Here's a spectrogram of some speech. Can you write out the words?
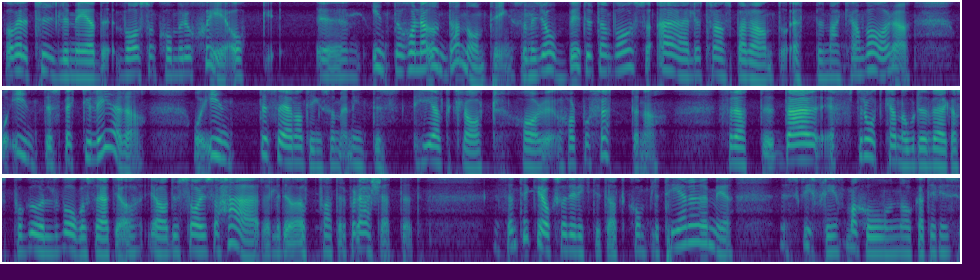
vara väldigt tydlig med vad som kommer att ske och eh, inte hålla undan någonting som Mm. är jobbigt utan vara så ärlig, transparent och öppen man kan vara. Och inte spekulera och inte säga någonting som man inte helt klart har, har på fötterna. För att eh, där efteråt kan orden vägas på guldvåg och säga att ja, ja, du sa ju så här eller jag uppfattade det på det här sättet. Sen tycker jag också att det är viktigt att komplettera det med skriftlig information och att det finns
